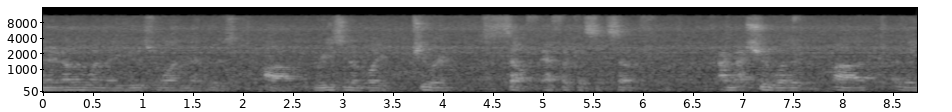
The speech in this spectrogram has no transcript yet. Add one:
and another one they used one that was uh, reasonably pure self-efficacy. So I'm not sure whether uh, they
